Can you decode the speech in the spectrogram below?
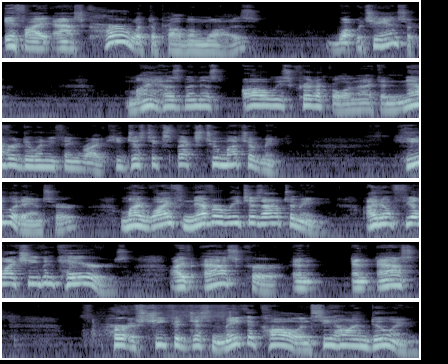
If I ask her what the problem was, what would she answer? My husband is always critical and I can never do anything right. He just expects too much of me. He would answer, My wife never reaches out to me. I don't feel like she even cares. I've asked her and, and asked her if she could just make a call and see how I'm doing.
